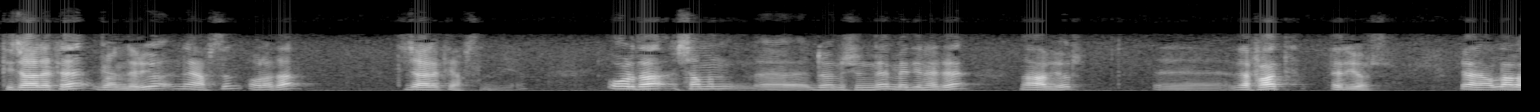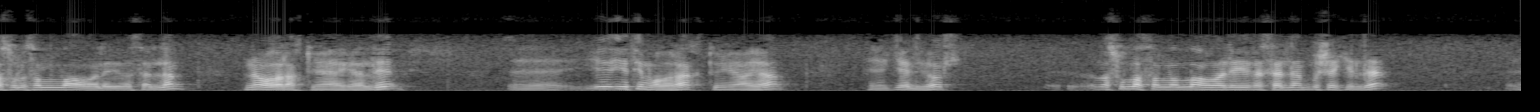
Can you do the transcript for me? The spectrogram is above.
ticarete gönderiyor. Ne yapsın? Orada ticaret yapsın diye. Orada Şam'ın e, dönüşünde Medine'de ne yapıyor? E, vefat ediyor. Yani Allah Resulü sallallahu aleyhi ve sellem ne olarak dünyaya geldi? E, yetim olarak dünyaya e, geliyor. Resulullah sallallahu aleyhi ve sellem bu şekilde e,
